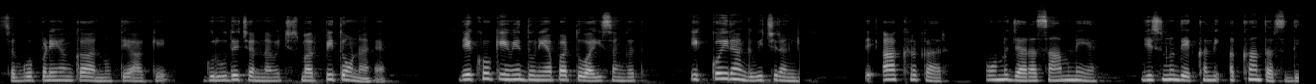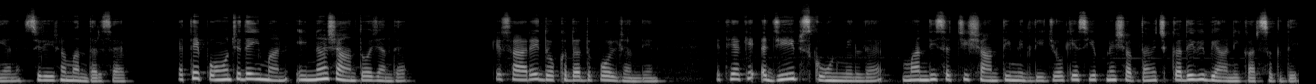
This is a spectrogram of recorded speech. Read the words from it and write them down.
ਸਗੋਂ ਆਪਣੇ ਹੰਕਾਰ ਨੂੰ ਤਿਆਗ ਕੇ ਗੁਰੂ ਦੇ ਚਰਨਾਂ ਵਿੱਚ ਸਮਰਪਿਤ ਹੋਣਾ ਹੈ। ਦੇਖੋ ਕਿਵੇਂ ਦੁਨੀਆ ਭਰ ਤੋਂ ਆਈ ਸੰਗਤ ਇੱਕੋ ਹੀ ਰੰਗ ਵਿੱਚ ਰੰਗੀ ਤੇ ਆਖਰਕਾਰ ਉਹ ਨਜ਼ਾਰਾ ਸਾਹਮਣੇ ਹੈ, ਜਿਸ ਨੂੰ ਦੇਖਣ ਲਈ ਅੱਖਾਂ ਤਰਸਦੀਆਂ ਨੇ, ਸ੍ਰੀ ਹਰਿਮੰਦਰ ਸਾਹਿਬ। ਇੱਥੇ ਪਹੁੰਚਦੇ ਹੀ ਮਨ ਇੰਨਾ ਸ਼ਾਂਤ ਹੋ ਜਾਂਦਾ ਹੈ ਕਿ ਸਾਰੇ ਦੁੱਖ ਦਰਦ ਭੁੱਲ ਜਾਂਦੇ ਨੇ। ਇੱਥੇ ਆ ਕੇ ਅਜੀਬ ਸਕੂਨ ਮਿਲਦਾ ਹੈ, ਮਨ ਦੀ ਸੱਚੀ ਸ਼ਾਂਤੀ ਮਿਲਦੀ ਜੋ ਕਿ ਅਸੀਂ ਆਪਣੇ ਸ਼ਬਦਾਂ ਵਿੱਚ ਕਦੇ ਵੀ ਬਿਆਨ ਨਹੀਂ ਕਰ ਸਕਦੇ।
